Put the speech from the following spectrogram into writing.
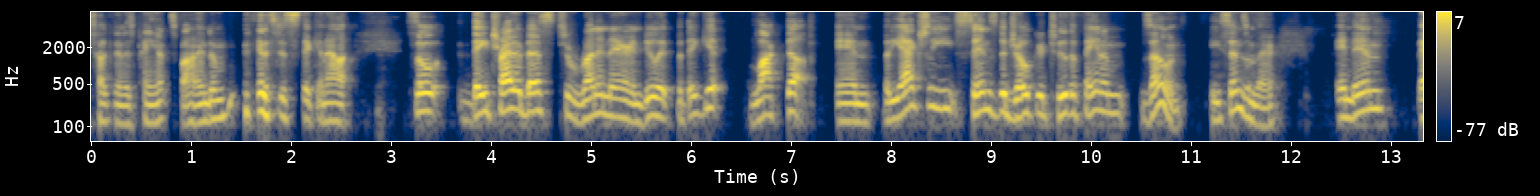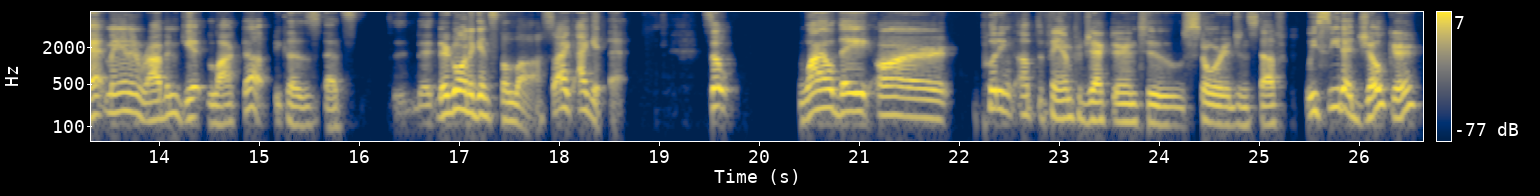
tucked in his pants behind him. it's just sticking out. So they try their best to run in there and do it, but they get locked up. And but he actually sends the Joker to the Phantom Zone. He sends him there, and then Batman and Robin get locked up because that's they're going against the law. So I, I get that. So while they are putting up the fan projector into storage and stuff, we see that Joker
